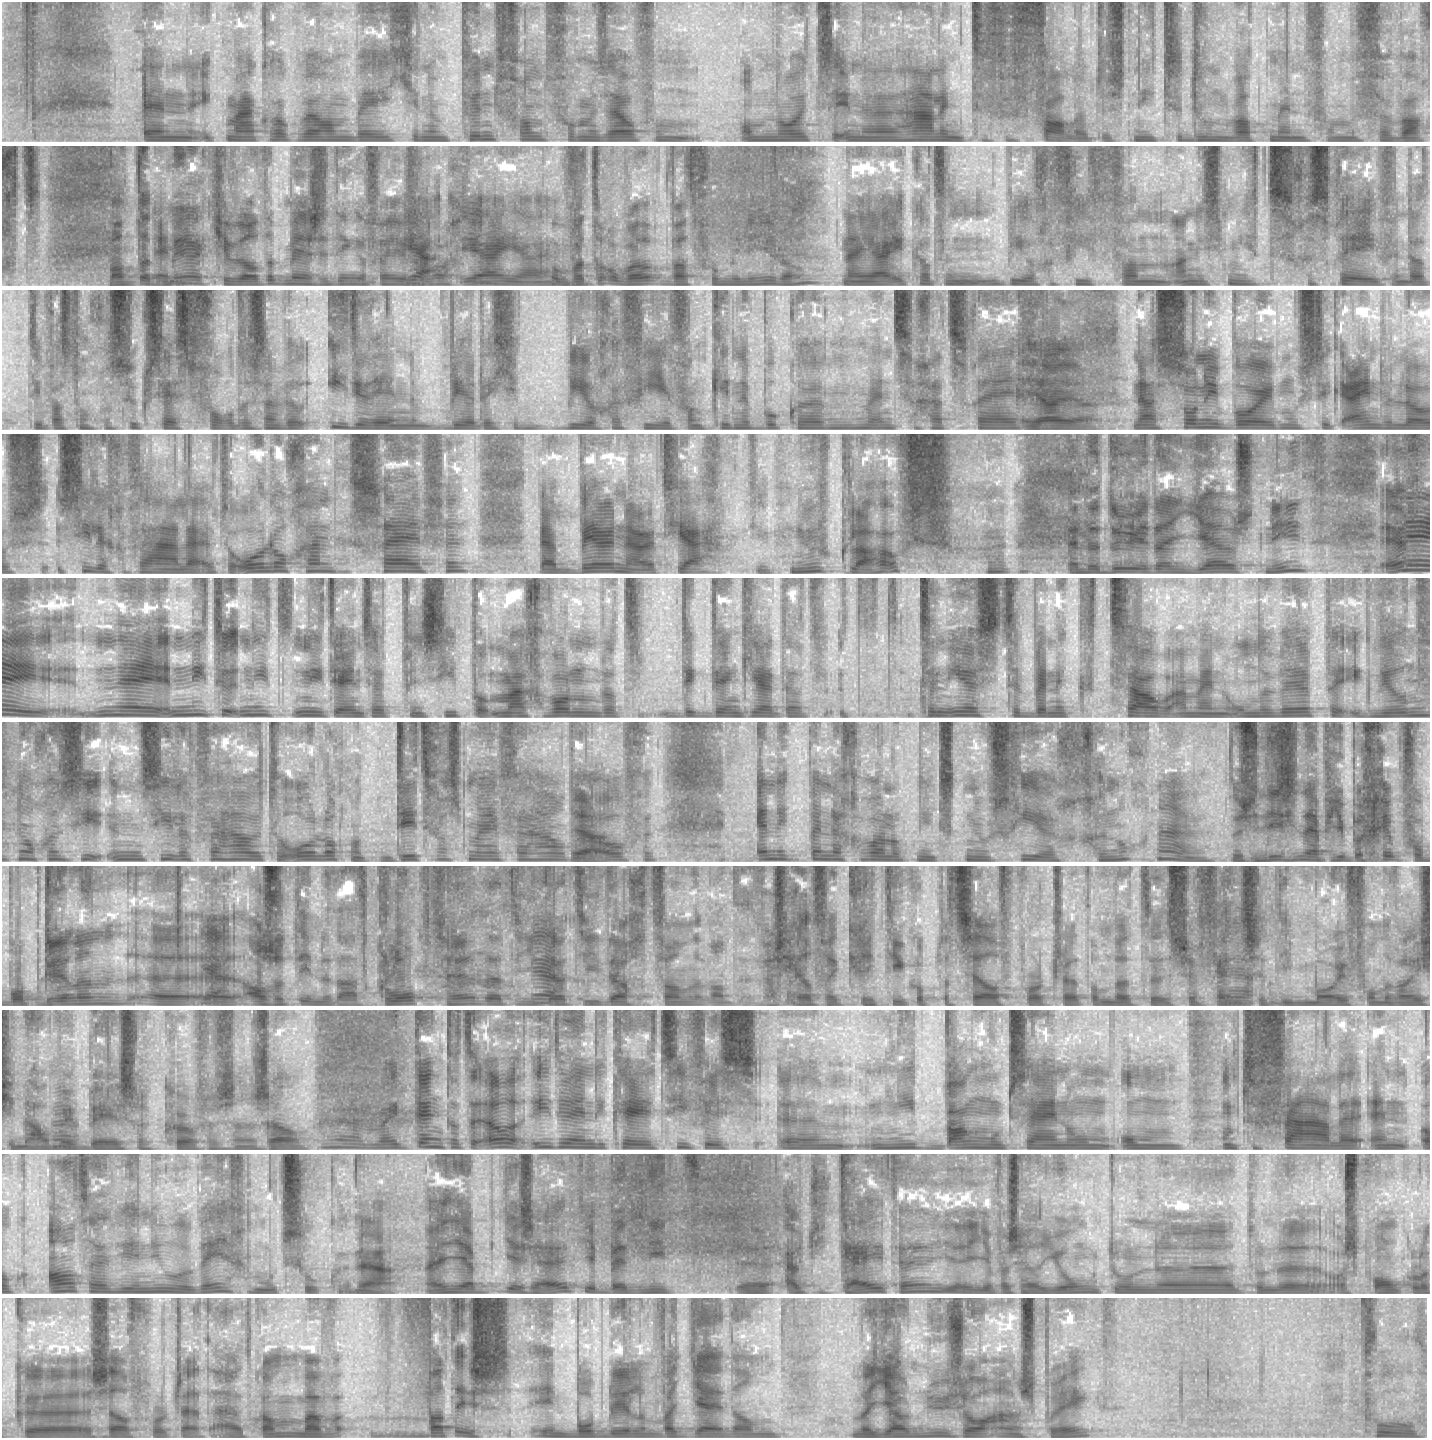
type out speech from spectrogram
En ik maak er ook wel een beetje een punt van voor mezelf om, om nooit in herhaling te vervallen. Dus niet te doen wat men van me verwacht. Want dat En- merk je wel, dat mensen dingen van je Ja, verwachten? ja, ja. Op, wat, op wat, voor manier dan? Nou ja, ik had een biografie van Annie Smit geschreven. En dat, die was nogal succesvol. Dus dan wil iedereen weer dat je biografieën van kinderboeken mensen gaat schrijven. Ja, ja. Na Sonny Boy moest ik eindeloos zielige verhalen uit de oorlog gaan schrijven. Naar Bernard, ja, nu Klaus. En dat doe je dan juist niet? Echt? Nee, nee niet, niet, niet eens uit principe. Maar gewoon omdat ik denk, ja, dat, ten eerste ben ik trouw aan mijn onderwerpen. Ik wil niet nog een, een zielig verhaal uit de oorlog. Want dit was mijn verhaal Ja. daarover. En ik ben er gewoon ook niet nieuwsgierig genoeg naar. Dus in die zin heb je begrip voor Bob Dylan. eh, Ja. eh, als het inderdaad klopt. Hè, dat, hij, Ja. dat hij dacht van... Want er was heel veel kritiek op dat zelfportret. Omdat eh, zijn fans het niet mooi vonden. Waar is hij nou mee bezig? Curves en zo. Ja, maar ik denk dat iedereen die creatief is... ehm, niet bang moet zijn om, om, om te falen... en ook altijd weer nieuwe wegen moet zoeken. Ja. En je, je zei het, je bent niet eh, uit die tijd. Hè? Je, je was heel jong toen, eh, toen de oorspronkelijke zelfportret uitkwam. Maar wa- wat is in Bob Dylan wat, jij dan, wat jou nu zo aanspreekt? Poeh.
